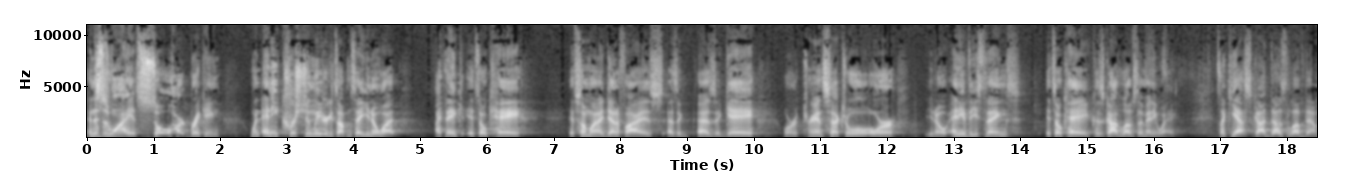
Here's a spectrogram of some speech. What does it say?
And this is why it's so heartbreaking when any Christian leader gets up and say, you know what? I think it's okay if someone identifies as a, as a gay or a transsexual or you know any of these things. It's okay because God loves them anyway. It's like, yes, God does love them.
